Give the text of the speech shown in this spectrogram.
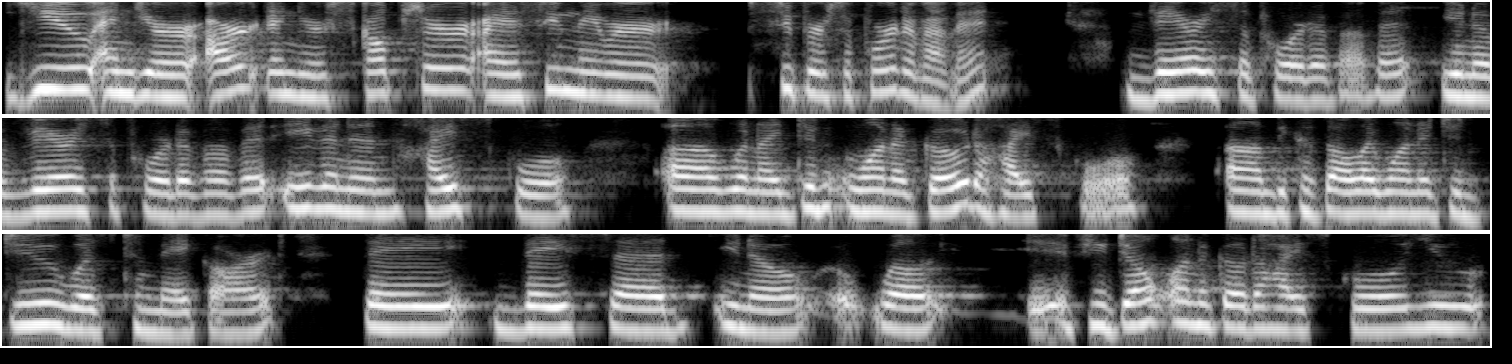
you and your art and your sculpture? I assume they were super supportive of it. Very supportive of it. You know, very supportive of it. Even in high school, uh, when I didn't want to go to high school um, because all I wanted to do was to make art they they said you know well if you don't want to go to high school you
